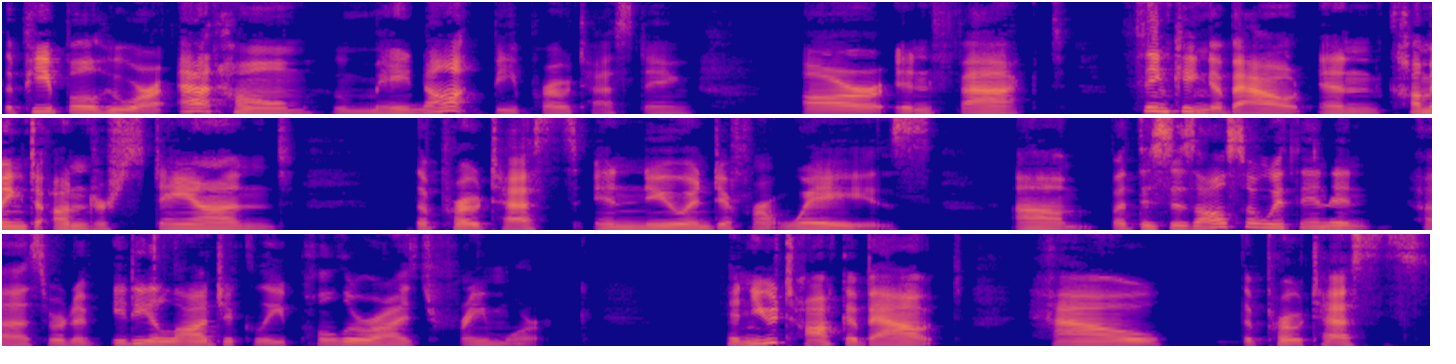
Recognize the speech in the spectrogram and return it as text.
the people who are at home who may not be protesting are, in fact, thinking about and coming to understand the protests in new and different ways. Um, but this is also within a uh, sort of ideologically polarized framework. Can you talk about how the protests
